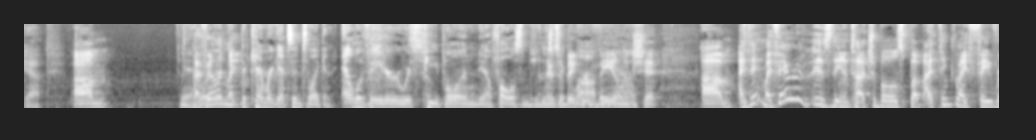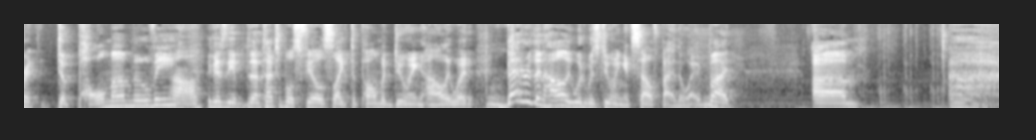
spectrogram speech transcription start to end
Yeah. Um, yeah, I feel where, like my- the camera gets into like an elevator with people and yeah, follows them through this there's a big lobby, reveal yeah. and shit. Um, I think my favorite is The Untouchables, but I think my favorite De Palma movie Uh-huh. because the, the Untouchables feels like De Palma doing Hollywood Hmm. better than Hollywood was doing itself, by the way. But um, uh,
